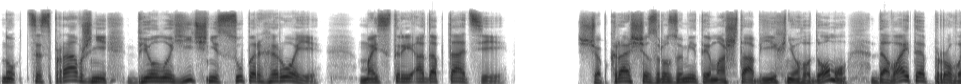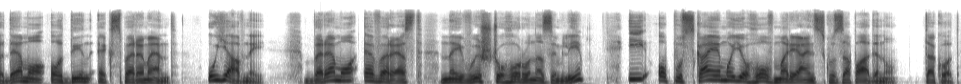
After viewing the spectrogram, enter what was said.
ну, це справжні біологічні супергерої, майстри адаптації. Щоб краще зрозуміти масштаб їхнього дому, давайте проведемо один експеримент. Уявний. Беремо Еверест, найвищу гору на землі, і опускаємо його в Маріанську западину. Так от,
